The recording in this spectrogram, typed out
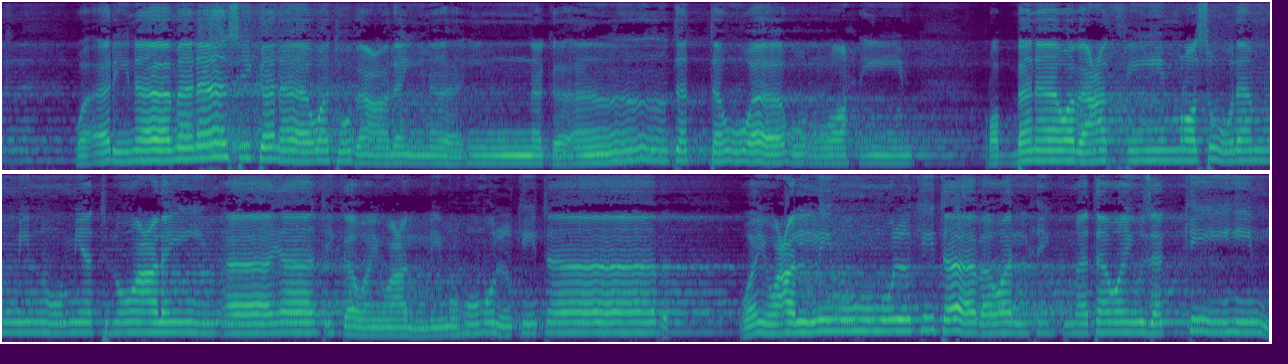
وأرنا مناسكنا وتب علينا إنك أنت التواب الرحيم. ربنا وابعث فيهم رسولا منهم يتلو عليهم آياتك ويعلمهم الكتاب ويعلمهم الكتاب والحكمة ويزكيهم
